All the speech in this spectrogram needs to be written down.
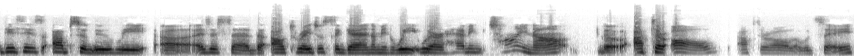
this is absolutely, uh, as I said, outrageous again. I mean, we, we are having China, uh, after all, after all, I would say,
